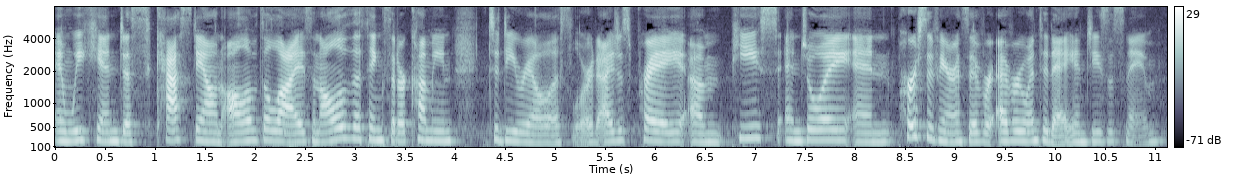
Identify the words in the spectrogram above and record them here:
and we can just cast down all of the lies and all of the things that are coming to derail us, Lord. I just pray um, peace and joy and perseverance over everyone today. In Jesus' name.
